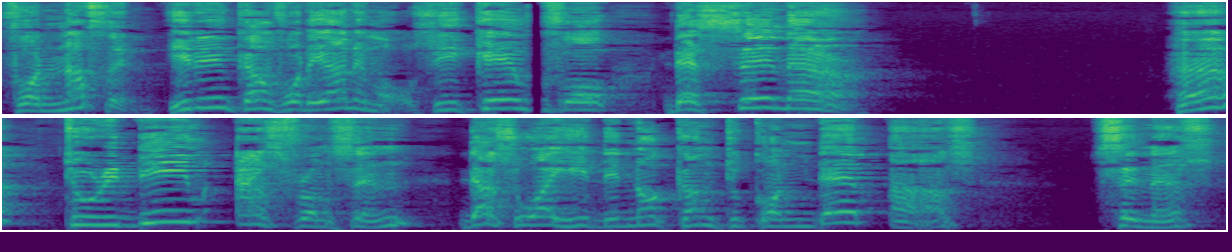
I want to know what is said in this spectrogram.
for nothing. He didn't come for the animals. He came for the sinner. Huh? To redeem us from sin. That's why he did not come to condemn us, sinners,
